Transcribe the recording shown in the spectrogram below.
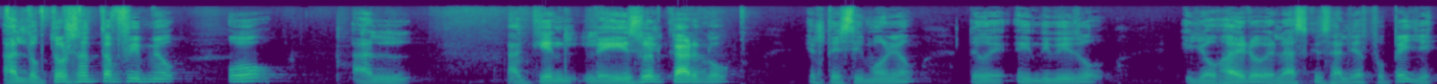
al doctor Santafimio o al, a quien le hizo el cargo el testimonio de individuo John Jairo Velázquez alias Popeye,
